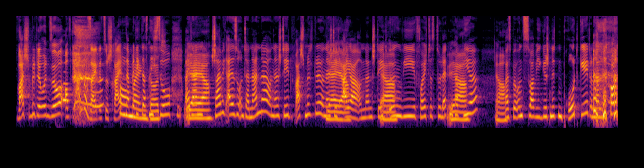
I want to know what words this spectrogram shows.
Waschmittel und so auf die andere Seite zu schreiben, Oh damit ich das nicht Gott. so, weil Ja, dann ja. schreibe ich alles so untereinander und dann steht Waschmittel und dann Ja, steht ja. Eier und dann steht Ja. irgendwie feuchtes Toilettenpapier, Ja. Was bei uns zwar wie geschnitten Brot geht und dann kommt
